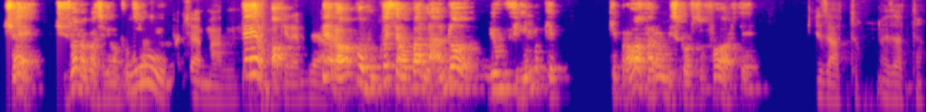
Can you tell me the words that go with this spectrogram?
C'è, ci sono cose che non funzionano. Uh, cioè, però, però, comunque stiamo parlando di un film che, che prova a fare un discorso forte. Esatto, esatto.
